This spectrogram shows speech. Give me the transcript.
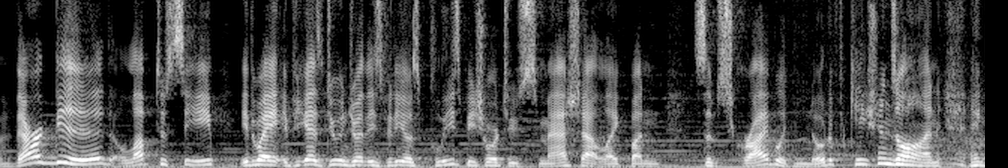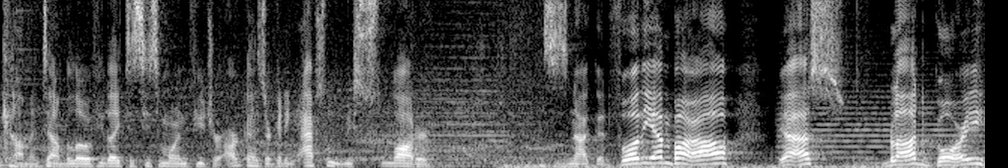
Very good. Love to see. Either way, if you guys do enjoy these videos, please be sure to smash that like button, subscribe with notifications on, and comment down below if you'd like to see some more in the future. Our guys are getting absolutely slaughtered. This is not good for the Empire. Yes. Blood, gory,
